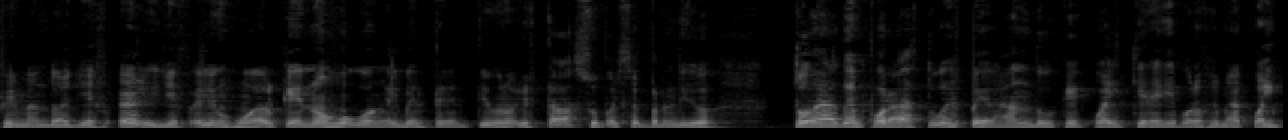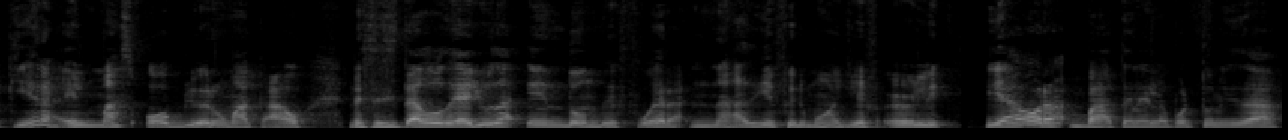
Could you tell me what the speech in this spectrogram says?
firmando a Jeff Early. Jeff Early, un jugador que no jugó en el 2021. Yo estaba súper sorprendido. Toda la temporada estuve esperando que cualquier equipo lo firmara, cualquiera. El más obvio era un Macao, necesitado de ayuda en donde fuera. Nadie firmó a Jeff Early y ahora va a tener la oportunidad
